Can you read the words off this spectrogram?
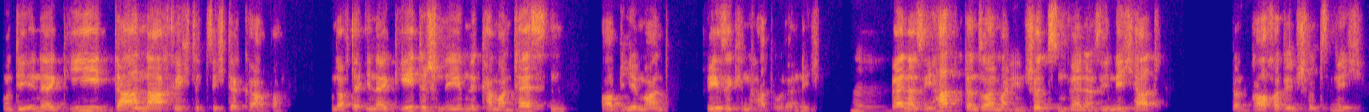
und die Energie, danach richtet sich der Körper. Und auf der energetischen Ebene kann man testen, ob jemand Risiken hat oder nicht. Hm. Wenn er sie hat, dann soll man ihn schützen. Wenn er sie nicht hat, dann braucht er den Schutz nicht.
